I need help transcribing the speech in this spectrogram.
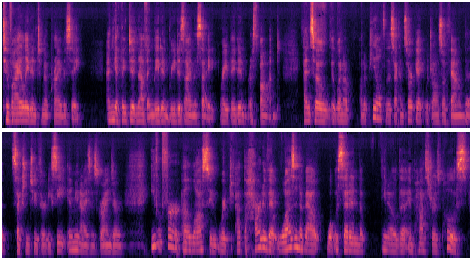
to violate intimate privacy and yet they did nothing. They didn't redesign the site, right? They didn't respond. And so it went up on appeal to the Second Circuit, which also found that Section 230C immunizes Grindr, even for a lawsuit which at the heart of it wasn't about what was said in the, you know, the imposter's posts,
